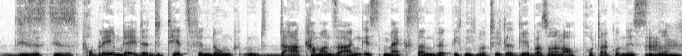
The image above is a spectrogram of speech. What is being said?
dieses, dieses Problem der Identitätsfindung, und da kann man sagen, ist Max dann wirklich nicht nur Titelgeber, sondern auch Protagonist, ne? mhm. ne?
